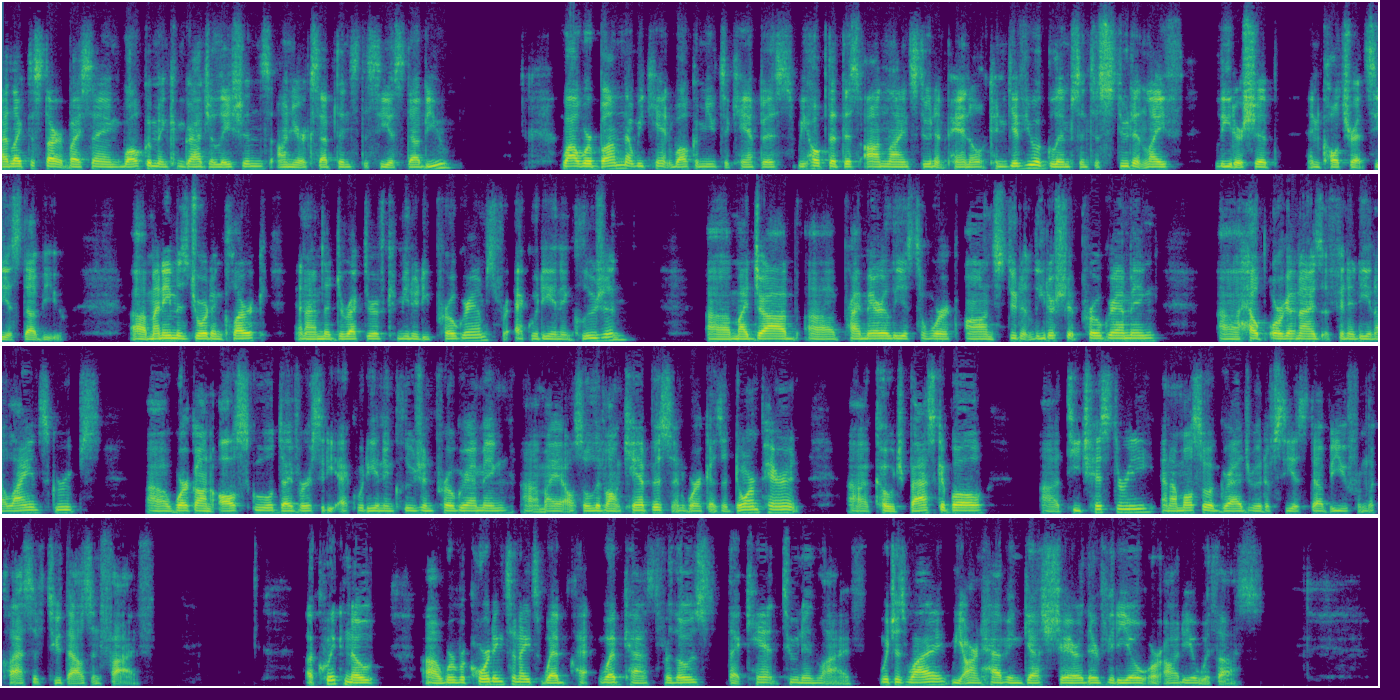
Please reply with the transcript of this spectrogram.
I'd like to start by saying welcome and congratulations on your acceptance to CSW. While we're bummed that we can't welcome you to campus, we hope that this online student panel can give you a glimpse into student life, leadership, and culture at CSW. Uh, my name is Jordan Clark, and I'm the Director of Community Programs for Equity and Inclusion. Uh, my job uh, primarily is to work on student leadership programming, uh, help organize affinity and alliance groups, uh, work on all school diversity, equity, and inclusion programming. Um, I also live on campus and work as a dorm parent, uh, coach basketball, uh, teach history, and I'm also a graduate of CSW from the class of 2005. A quick note, uh, we're recording tonight's web webcast for those that can't tune in live, which is why we aren't having guests share their video or audio with us.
